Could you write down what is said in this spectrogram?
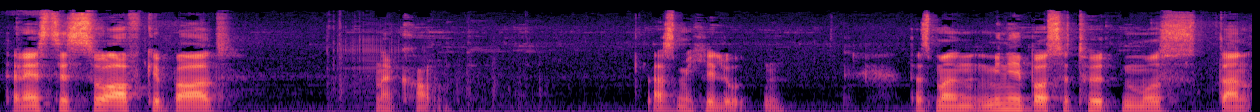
Dann ist es so aufgebaut. Na komm. Lass mich hier looten. Dass man Minibosse töten muss, dann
